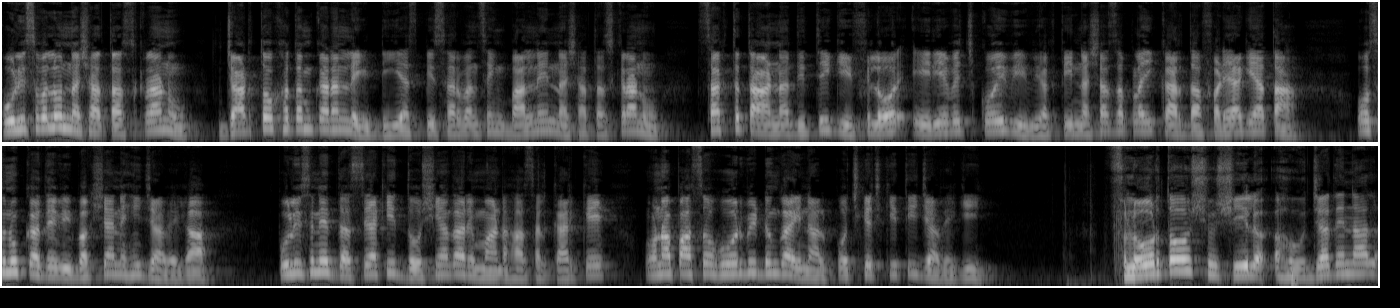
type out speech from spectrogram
ਪੁਲਿਸ ਵੱਲੋਂ ਨਸ਼ਾ ਤਸਕਰਾਂ ਨੂੰ ਜੜ ਤੋਂ ਖਤਮ ਕਰਨ ਲਈ ਡੀਐਸਪੀ ਸਰਵਨ ਸਿੰਘ ਬਲ ਨੇ ਨਸ਼ਾ ਤਸਕਰਾਂ ਨੂੰ ਸਖਤ ਤਾੜਨਾ ਦਿੱਤੀ ਕਿ ਫਲੋਰ ਏਰੀਆ ਵਿੱਚ ਕੋਈ ਵੀ ਵਿਅਕਤੀ ਨਸ਼ਾ ਸਪਲਾਈ ਕਰਦਾ ਫੜਿਆ ਗਿਆ ਤਾਂ ਉਸ ਨੂੰ ਕਦੇ ਵੀ ਬਖਸ਼ਿਆ ਨਹੀਂ ਜਾਵੇਗਾ। ਪੁਲਿਸ ਨੇ ਦੱਸਿਆ ਕਿ ਦੋਸ਼ੀਆਂ ਦਾ ਰਿਮਾਂਡ ਹਾਸਲ ਕਰਕੇ ਉਹਨਾਂ ਪਾਸੋਂ ਹੋਰ ਵੀ ਡੂੰਘਾਈ ਨਾਲ ਪੁੱਛਗਿੱਛ ਕੀਤੀ ਜਾਵੇਗੀ। ਫਲੋਰ ਤੋਂ ਸੁਸ਼ੀਲ ਅਹੂਜਾ ਦੇ ਨਾਲ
